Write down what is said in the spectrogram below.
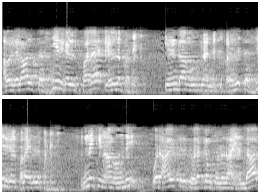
அவர்களால் தப்சீர்கள் பல எழுதப்பட்டுச்சு. இரண்டாம் நூற்றாண்டுக்கு பிறகு தப்சீர்கள் பல எழுதப்பட்டுச்சு. இன்னைக்கு நாம வந்து ஒரு ஆயத்திற்கு விளக்கம் சொல்றதா இருந்தால்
